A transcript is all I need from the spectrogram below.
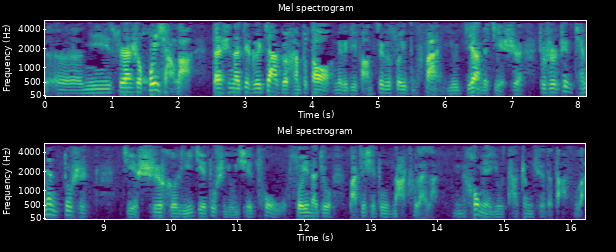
呃，你虽然是回想了，但是呢，这个价格还不到那个地方，这个所以不犯。有这样的解释，就是这个前面都是解释和理解都是有一些错误，所以呢就把这些都拿出来了。后面有他正确的答复了。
